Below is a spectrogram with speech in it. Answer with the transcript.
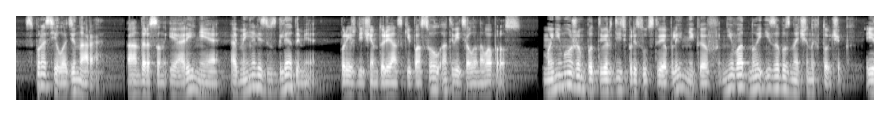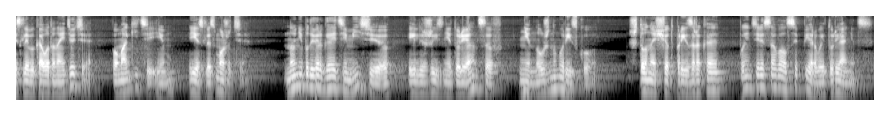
– спросила Динара. Андерсон и Ариния обменялись взглядами, прежде чем турианский посол ответила на вопрос. «Мы не можем подтвердить присутствие пленников ни в одной из обозначенных точек. Если вы кого-то найдете, помогите им, если сможете. Но не подвергайте миссию или жизни турианцев ненужному риску. Что насчет призрака, поинтересовался первый турианец.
